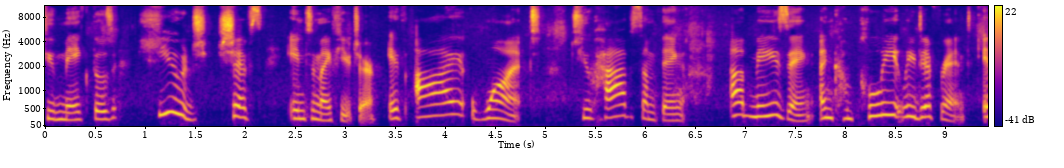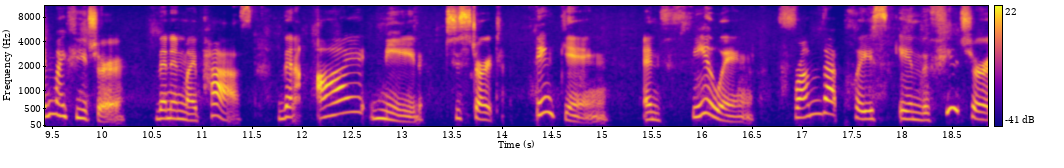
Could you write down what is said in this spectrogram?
to make those huge shifts into my future. If I want to have something amazing and completely different in my future than in my past, then I need to start thinking and feeling from that place in the future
